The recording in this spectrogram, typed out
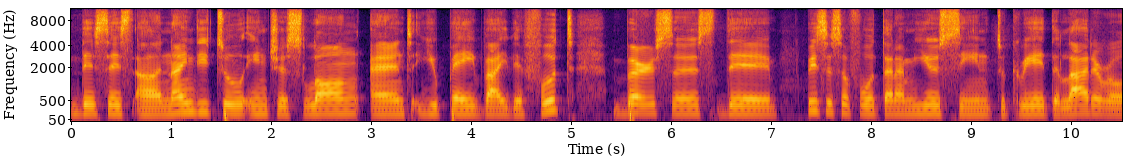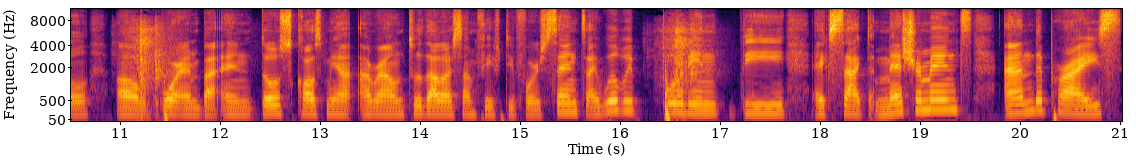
This is uh, 92 inches long and you pay by the foot versus the pieces of wood that I'm using to create the lateral uh, board and batten. Those cost me around $2.54. I will be putting the exact measurements and the price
